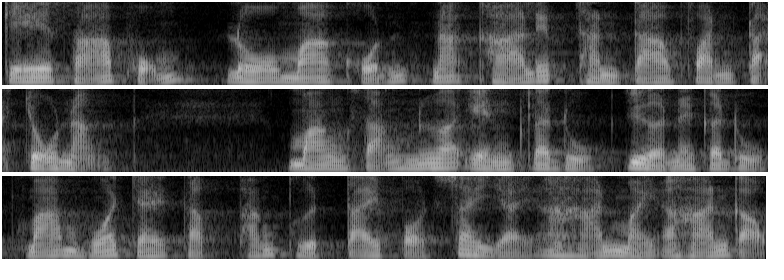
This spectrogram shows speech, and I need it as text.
เกษาผม โลมาขนนาขาเล็บทันตาฟันตะโจหนัง มังสังเนื้อเอ็นกระดูกเยื่อในกระดูกม้ามหัวใจตับพังผืดไตปอดไส้ใหญ่อาหารใหม่อาหารเก่า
